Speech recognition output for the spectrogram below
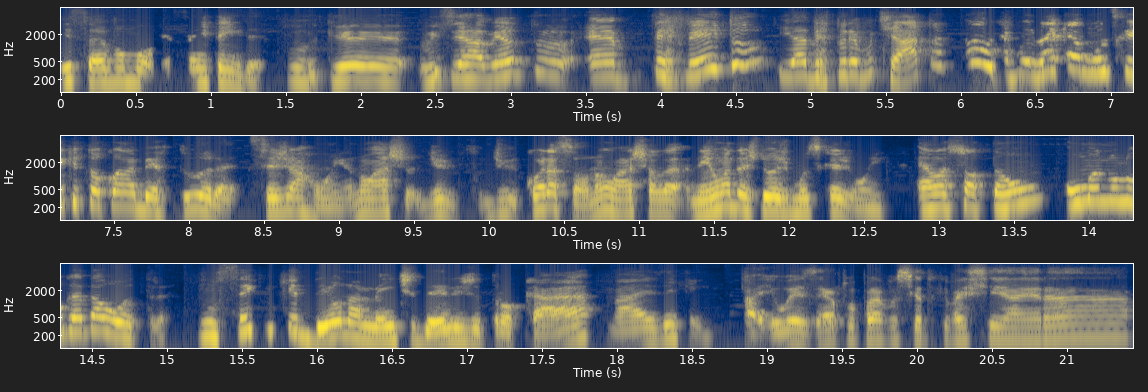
Isso aí eu vou morrer sem entender. Porque o encerramento é perfeito e a abertura é muito chata. Não, tipo, não é que a música que tocou na abertura seja ruim. Eu não acho, de, de coração, não acho ela, nenhuma das duas músicas ruim. Elas só estão uma no lugar da outra. Não sei o que, que deu na mente deles de trocar, mas enfim. Tá aí o exemplo para você do que vai ser a era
